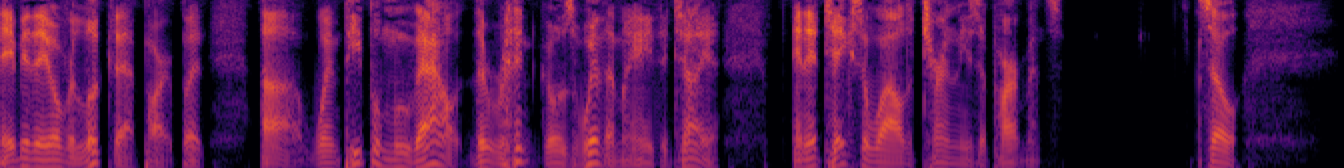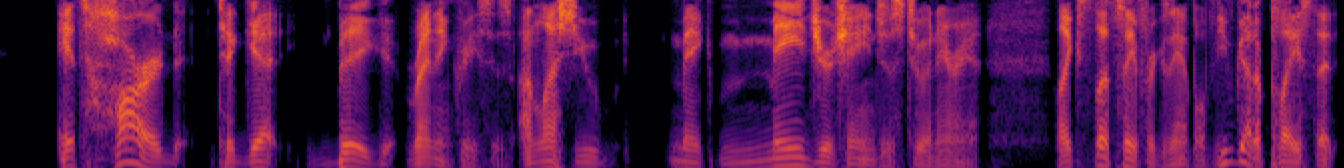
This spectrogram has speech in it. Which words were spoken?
Maybe they overlook that part, but uh, when people move out, the rent goes with them. I hate to tell you, and it takes a while to turn these apartments. So it's hard to get big rent increases unless you make major changes to an area. Like let's say, for example, if you've got a place that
